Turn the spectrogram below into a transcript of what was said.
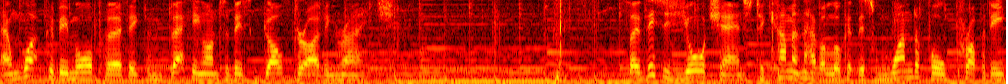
and what could be more perfect than backing onto this golf driving range? So this is your chance to come and have a look at this wonderful property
